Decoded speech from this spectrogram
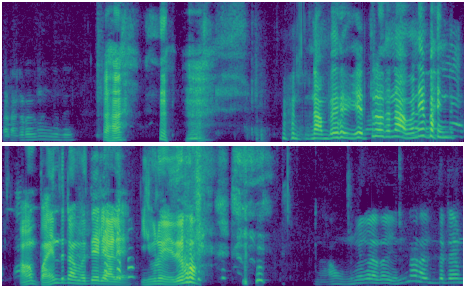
கட ஆஹா. நம்ம எடுத்துட்டு வந்தோம்னா அவனே பயந்து அவன் பயந்துட்டான் பத்தியா ஆளு? இவனும் ஏதோ நான் உண்மையிலே அதான் என்னடா இந்த டைம்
